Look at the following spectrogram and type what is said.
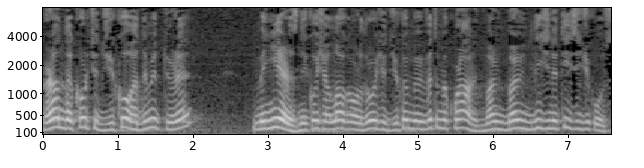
ranë dakord që të gjykohet në mes tyre me njerëz, në kohë që Allahu ka urdhëruar që të gjykojmë vetëm me Kur'anin, marrim marrim ligjin e tij si gjykues.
